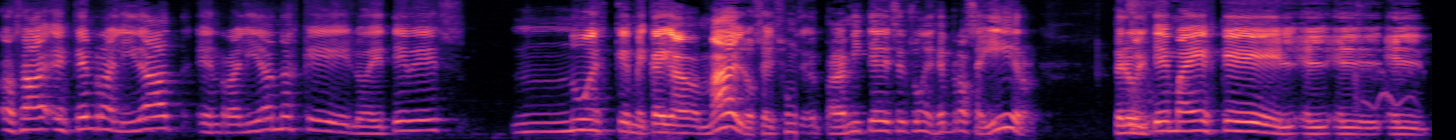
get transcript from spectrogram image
O sea, es que en realidad, en realidad no es que lo de Tevez no es que me caiga mal, o sea, es un- para mí Tevez es un ejemplo a seguir, pero el tema es que el- el- el- el-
